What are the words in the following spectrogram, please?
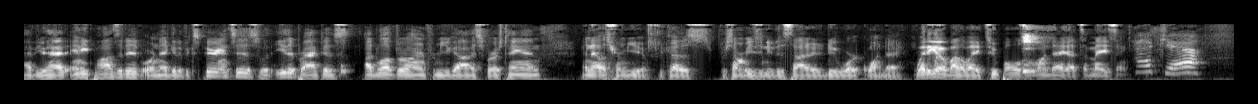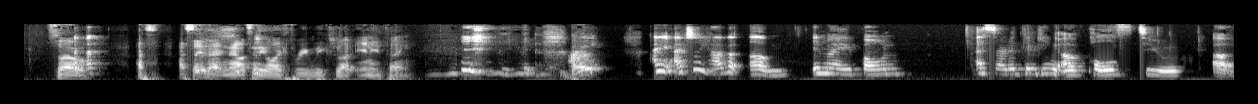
Have you had any positive or negative experiences with either practice? I'd love to learn from you guys firsthand. And that was from you because for some reason you decided to do work one day. Way to go, by the way. Two polls in one day. That's amazing. Heck yeah. So I, I say that now. It's going to go like three weeks without anything. I, But I actually have um in my phone. I started thinking of polls to uh,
